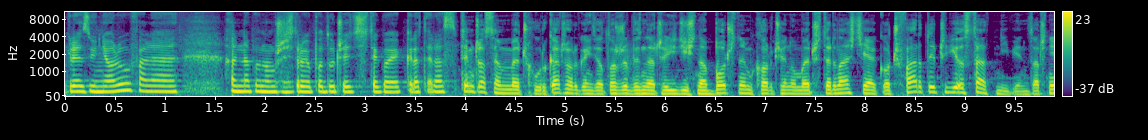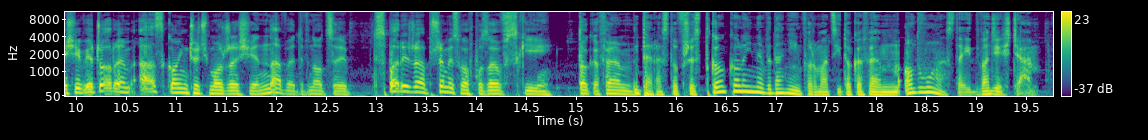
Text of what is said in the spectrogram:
grę z juniorów, ale, ale na pewno muszę się trochę poduczyć z tego, jak gra teraz. Tymczasem mecz Hurkacz organizatorzy wyznaczyli dziś na bocznym korcie numer 14 jako czwarty, czyli ostatni, więc zacznie się wieczorem, a skończyć może się nawet w nocy. Z Paryża Przemysław Pozowski, TOK FM. Teraz to wszystko. Kolejne wydanie informacji TOK FM o 12.20.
